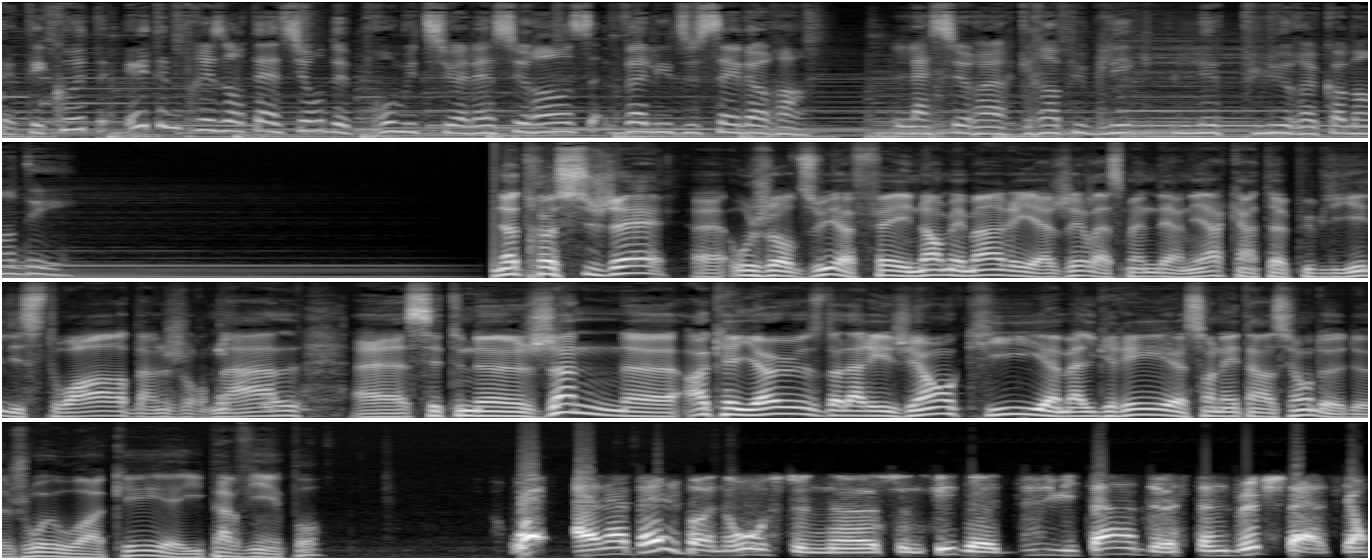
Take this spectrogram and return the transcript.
Cette écoute est une présentation de Promutuelle Assurance Vallée du Saint-Laurent, l'assureur grand public le plus recommandé. Notre sujet euh, aujourd'hui a fait énormément réagir la semaine dernière quand tu as publié l'histoire dans le journal. Euh, c'est une jeune euh, hockeyeuse de la région qui, malgré son intention de, jouer au hockey, y parvient pas. Oui, Annabelle Bonneau, c'est une, une fille de 18 ans de Stanbridge Station.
